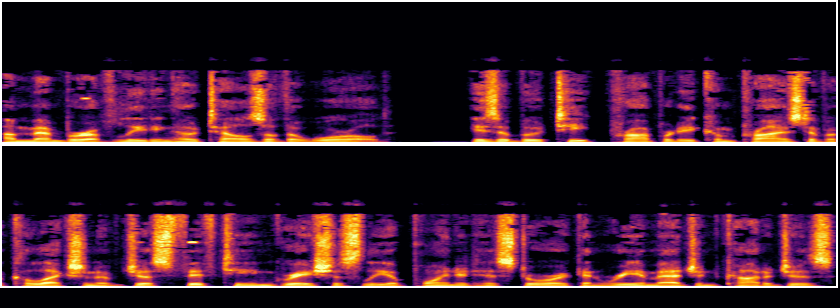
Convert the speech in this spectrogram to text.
a member of leading hotels of the world, is a boutique property comprised of a collection of just 15 graciously appointed historic and reimagined cottages,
